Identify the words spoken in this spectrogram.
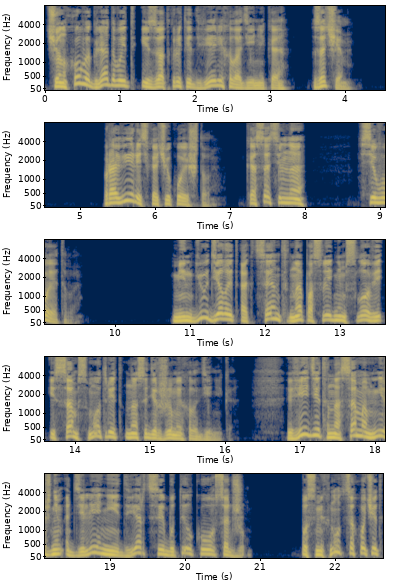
Чонхо выглядывает из-за открытой двери холодильника. «Зачем?» «Проверить хочу кое-что. Касательно всего этого. Мингю делает акцент на последнем слове и сам смотрит на содержимое холодильника. Видит на самом нижнем отделении дверцы бутылку саджу. Усмехнуться хочет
